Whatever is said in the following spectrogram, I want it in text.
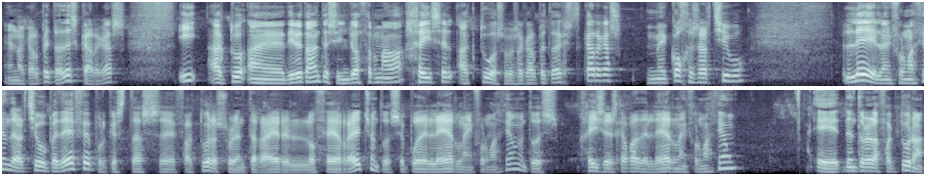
en la carpeta de descargas y directamente sin yo hacer nada, Hazel actúa sobre esa carpeta de descargas, me coge ese archivo, lee la información del archivo PDF, porque estas eh, facturas suelen traer el OCR hecho, entonces se puede leer la información, entonces Hazel es capaz de leer la información. Eh, dentro de la factura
